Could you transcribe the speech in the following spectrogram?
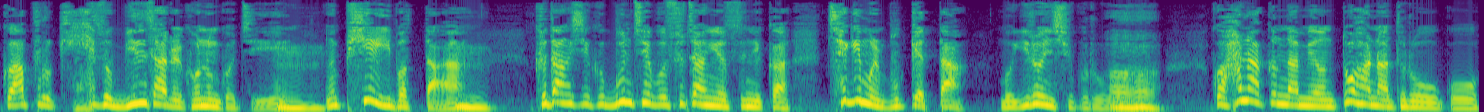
그 앞으로 계속 민사를 거는 거지 음. 응, 피해 입었다 음. 그 당시 그 문체부 수장이었으니까 책임을 묻겠다 뭐 이런 식으로 아하. 그 하나 끝나면 또 하나 들어오고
